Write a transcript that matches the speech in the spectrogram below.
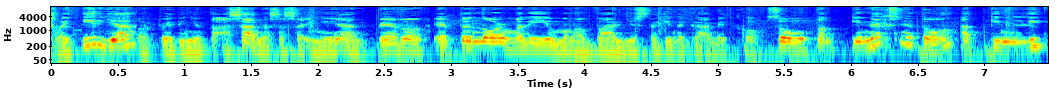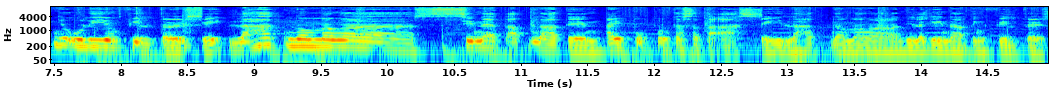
criteria or pwede nyong taasan, nasa sa inyo yan. Pero ito normally yung mga values na ginagamit ko. So, pag i-next nyo to at kinlik nyo uli yung filters, okay, lahat ng mga sinet up natin ay pupunta sa taas. Okay, lahat ng mga nilagay nating filters.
